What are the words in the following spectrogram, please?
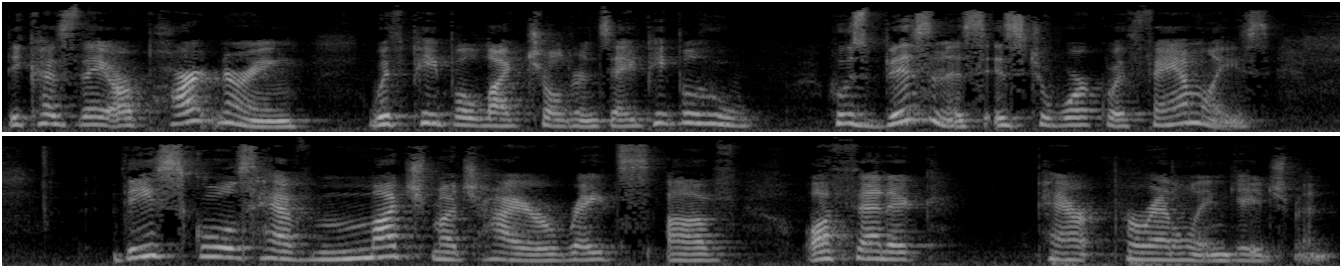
because they are partnering with people like Children's Aid, people who whose business is to work with families these schools have much, much higher rates of authentic par- parental engagement.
